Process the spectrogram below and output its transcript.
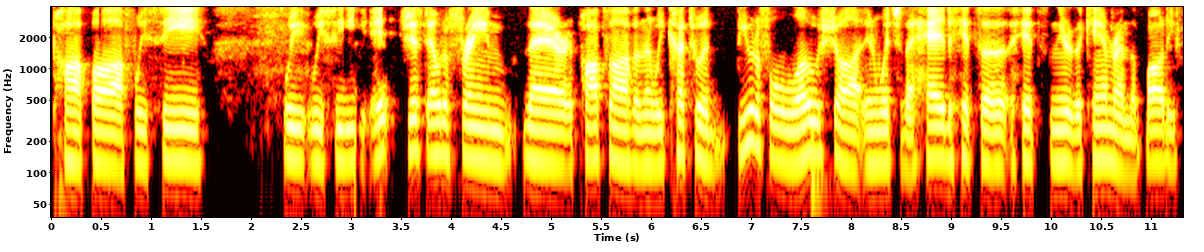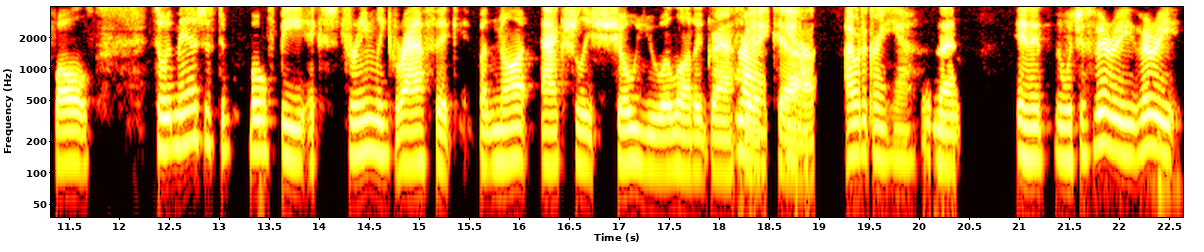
pop off we see we we see it just out of frame there it pops off and then we cut to a beautiful low shot in which the head hits a hits near the camera and the body falls so it manages to both be extremely graphic but not actually show you a lot of graphic Right, yeah. uh, I would agree. Yeah. that and it's which is very very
